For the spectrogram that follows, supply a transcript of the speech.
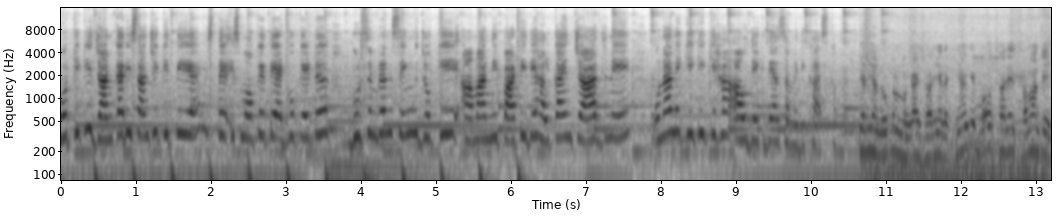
ਹੋਰ ਕੀ ਕੀ ਜਾਣਕਾਰੀ ਸਾਂਝੀ ਕੀਤੀ ਹੈ? ਇਸ ਤੇ ਇਸ ਮੌਕੇ ਤੇ ਐਡਵੋਕੇਟ ਗੁਰਸਿਮਰਨ ਸਿੰਘ ਜੋ ਕਿ ਆਮ ਆਦਮੀ ਪਾਰਟੀ ਦੇ ਹਲਕਾ ਇੰਚਾਰਜ ਨੇ ਉਹਨਾਂ ਨੇ ਕੀ ਕੀ ਕਿਹਾ? ਆਓ ਦੇਖਦੇ ਹਾਂ ਸਮੇਂ ਦੀ ਖਾਸ ਖਬਰ। ਜਿਹੜੀਆਂ ਲੋਕਲ ਮੰਗਾਂ ਸਾਰੀਆਂ ਰੱਖੀਆਂ ਕਿ ਬਹੁਤ ਸਾਰੇ ਥਾਵਾਂ ਤੇ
